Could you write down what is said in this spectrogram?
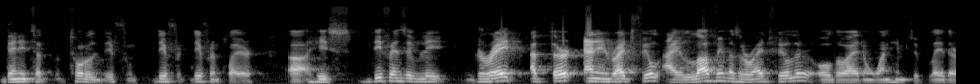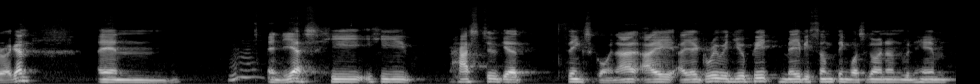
then it's a totally different different different player. Uh, he's defensively great at third and in right field. I love him as a right fielder, although I don't want him to play there again. And mm. and yes, he he has to get things going. I, I, I agree with you, Pete. Maybe something was going on with him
